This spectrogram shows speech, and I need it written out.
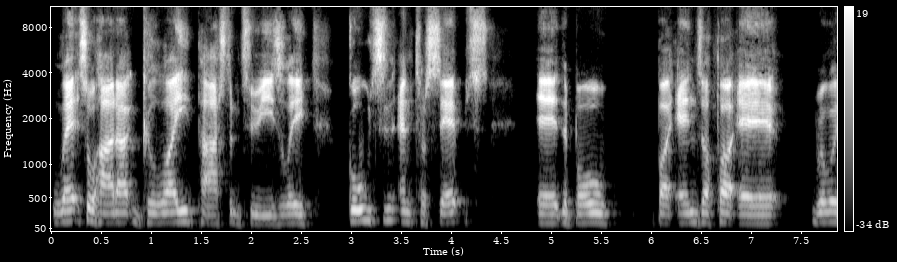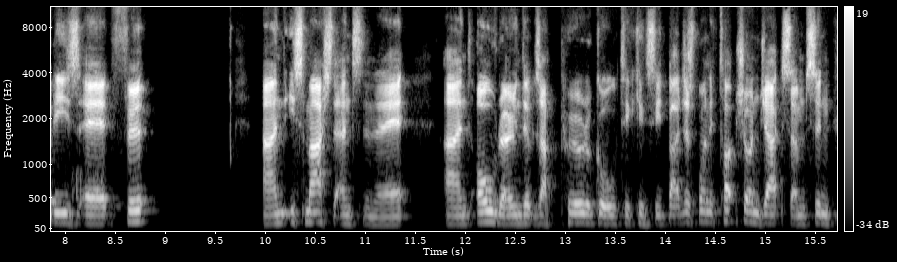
lets O'Hara glide past him too easily. Goldson intercepts uh, the ball, but ends up at uh, Woolery's uh, foot, and he smashed it into the net. And all round, it was a poor goal to concede. But I just want to touch on Jack Simpson.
